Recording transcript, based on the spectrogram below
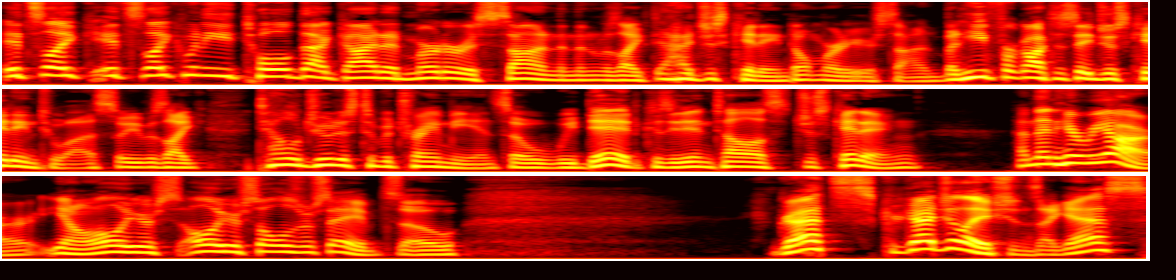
It's like it's like when he told that guy to murder his son and then was like, ah, just kidding, don't murder your son. But he forgot to say just kidding to us. So he was like, tell Judas to betray me. And so we did because he didn't tell us just kidding. And then here we are. You know, all your all your souls are saved. So congrats, congratulations, I guess.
